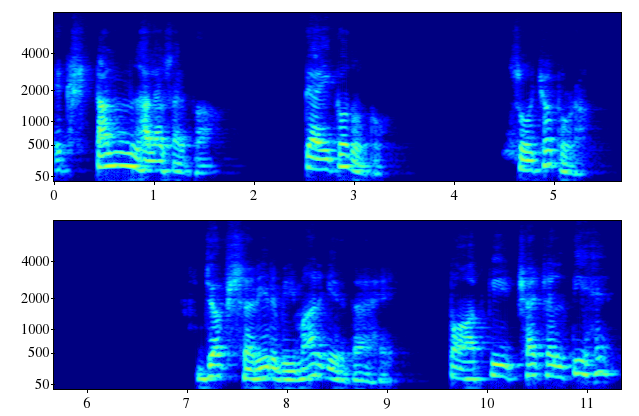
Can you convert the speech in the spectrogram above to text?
एक स्टन झाल्यासारखा ते ऐकत होतो. सोचो थोड़ा. जब शरीर बीमार गिरता है तो आपकी इच्छा चलती है?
